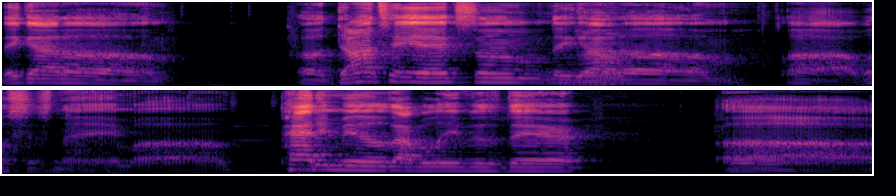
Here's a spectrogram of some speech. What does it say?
They got um uh, Dante Exum. They got um uh what's his name? Uh Patty Mills, I believe, is there. Uh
